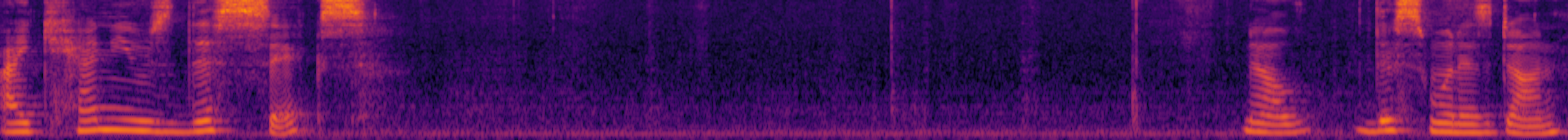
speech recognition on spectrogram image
I can use this six. Now this one is done.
